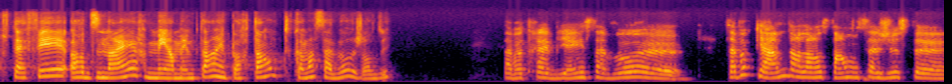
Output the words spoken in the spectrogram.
tout à fait ordinaire, mais en même temps importante. Comment ça va aujourd'hui? Ça va très bien. Ça va, euh, ça va calme dans l'ensemble. On s'ajuste, euh,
